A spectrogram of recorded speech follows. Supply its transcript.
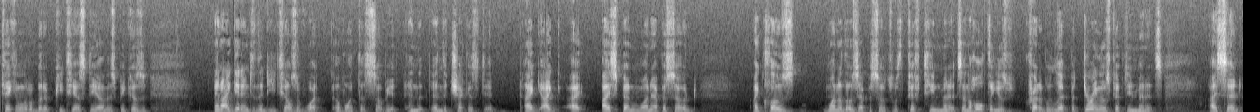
taken a little bit of PTSD on this because, and I get into the details of what of what the Soviet and the, and the Chekas did. I, I, I, I spend one episode, I closed one of those episodes with 15 minutes, and the whole thing is incredibly lit. But during those 15 minutes, I said,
